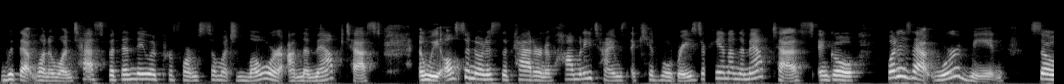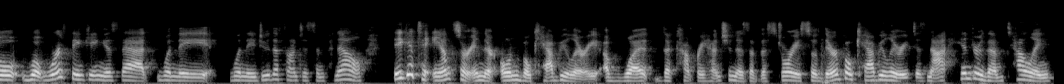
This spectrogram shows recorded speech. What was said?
with that one-on-one test, but then they would perform so much lower on the MAP test. And we also noticed the pattern of how many times a kid will raise their hand on the MAP test and go, "What does that word mean?" So what we're thinking is that when they when they do the Fountas and Pinnell, they get to answer in their own vocabulary of what the comprehension is of the story. So their vocabulary does not hinder them telling,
